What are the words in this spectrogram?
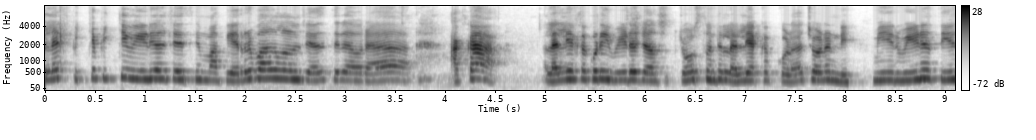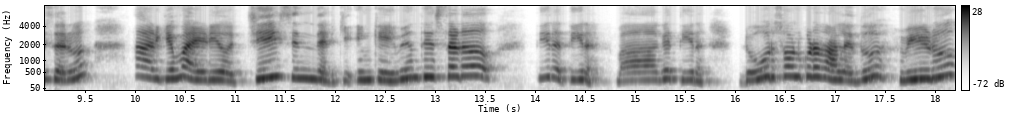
ఇలా పిచ్చి పిచ్చి వీడియోలు చేసి మాకు ఎర్ర బాగులు చేస్తున్నావురా. అక్క లల్లి అక్క కూడా ఈ వీడియో చూస్తుంటే లల్లి అక్కకు కూడా చూడండి మీరు వీడియో తీశారు ఆడికేమో ఐడియా వచ్చేసింది అడిగి ఇంకేమేం తీస్తాడో? తీర తీర బాగా తీర. డోర్ సౌండ్ కూడా రాలేదు. వీడు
